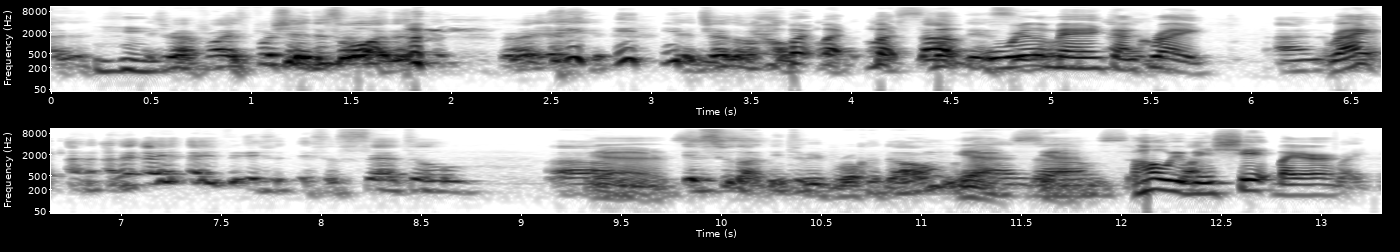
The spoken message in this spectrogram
and it's right, fine, pushing this one, right? In terms of, but but but, but real men can cry. and, Right? And, and I, I think it's, it's a settled um, Yes. issue that need to be broken down. Yes, and, um, yes. How we've been shaped by our right.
